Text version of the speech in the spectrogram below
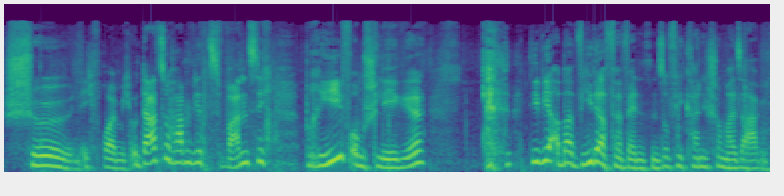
Schön, ich freue mich. Und dazu haben wir 20 Briefumschläge, die wir aber wiederverwenden. So viel kann ich schon mal sagen.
